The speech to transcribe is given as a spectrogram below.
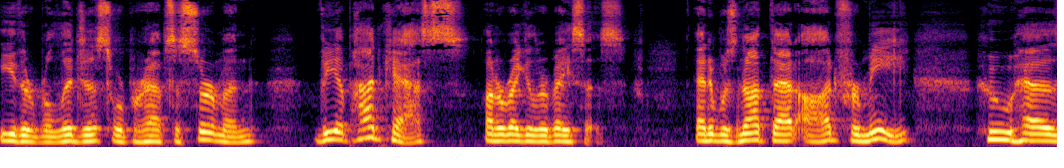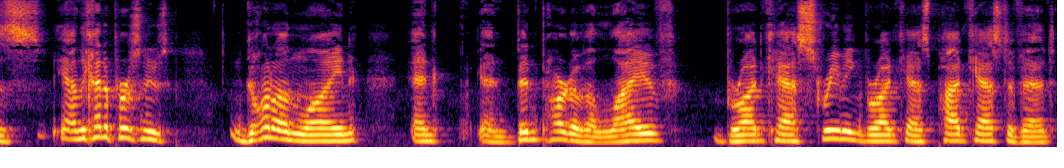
either religious or perhaps a sermon via podcasts on a regular basis. And it was not that odd for me, who has, yeah, the kind of person who's gone online and and been part of a live broadcast, streaming broadcast, podcast event,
